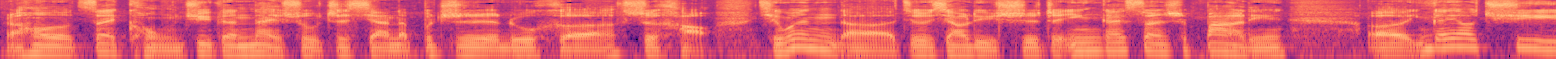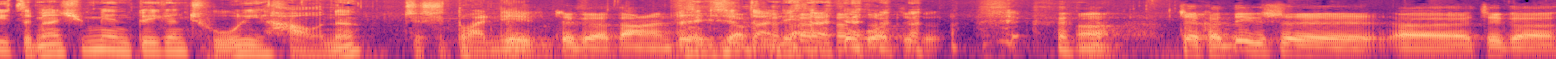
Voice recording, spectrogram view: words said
然后在恐惧跟耐受之下呢，不知如何是好。请问呃，就是肖律师，这应该算是霸凌？呃，应该要去怎么样去面对跟处理好呢？这是锻炼，这个当然是锻炼。通过这个，啊。这肯定是呃，这个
